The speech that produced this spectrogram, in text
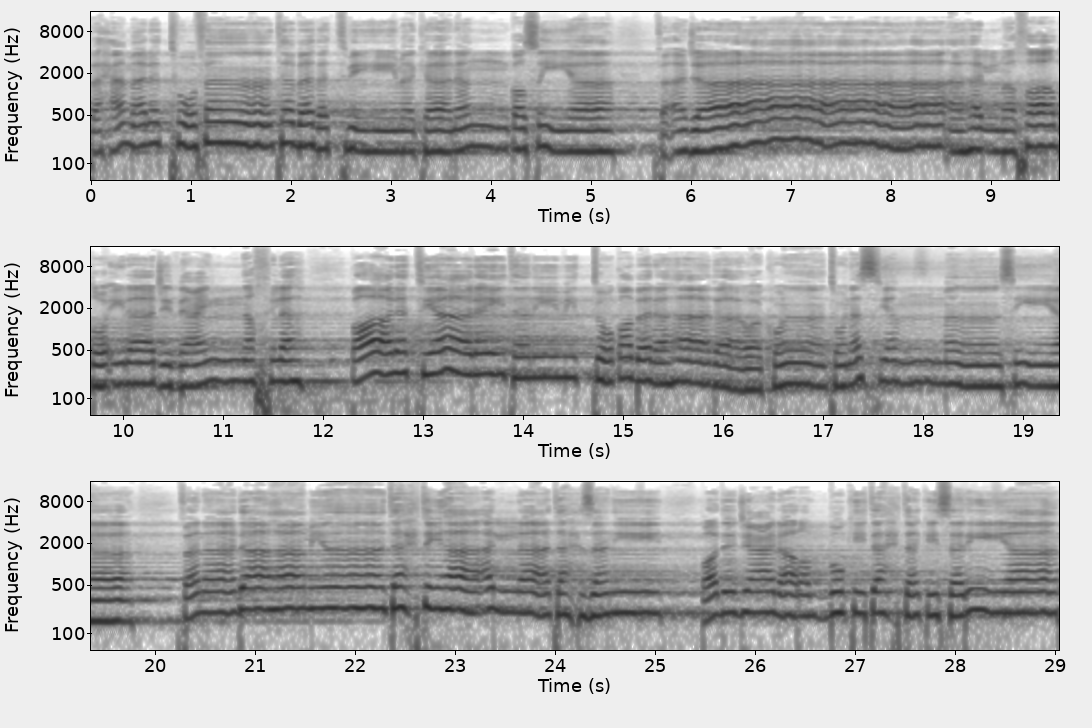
فحملته فانتبذت به مكانا قصيا فأجاءها المخاض إلى جذع النخلة قالت يا ليتني مت قبل هذا وكنت نسيا منسيا فناداها من تحتها ألا تحزني قد جعل ربك تحتك سريا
